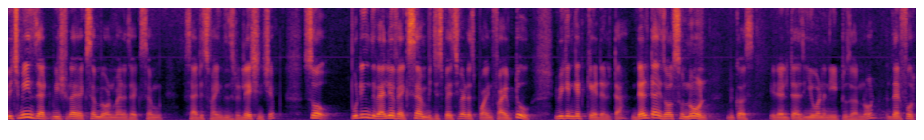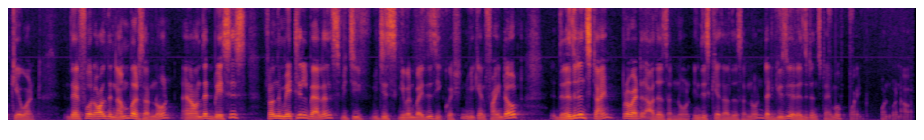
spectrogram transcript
which means that we should have x m by 1 minus x m satisfying this relationship. So, putting the value of x m which is specified as 0.52, we can get k delta. Delta is also known because delta is E 1 and E 2s are known therefore, k 1. Therefore, all the numbers are known and on that basis from the material balance which is which is given by this equation we can find out the residence time provided others are known in this case others are known that gives you a residence time of 0.11 hour.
